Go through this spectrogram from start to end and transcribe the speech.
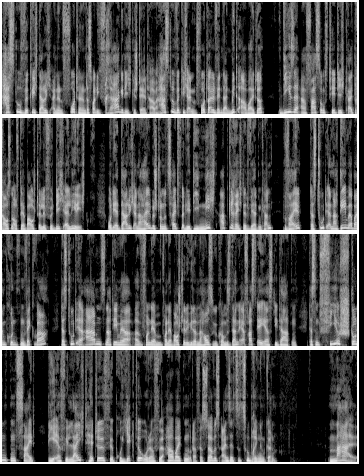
hast du wirklich dadurch einen Vorteil? Und das war die Frage, die ich gestellt habe. Hast du wirklich einen Vorteil, wenn dein Mitarbeiter diese Erfassungstätigkeit draußen auf der Baustelle für dich erledigt? Und er dadurch eine halbe Stunde Zeit verliert, die nicht abgerechnet werden kann, weil das tut er, nachdem er beim Kunden weg war. Das tut er abends, nachdem er äh, von der, von der Baustelle wieder nach Hause gekommen ist. Dann erfasst er erst die Daten. Das sind vier Stunden Zeit, die er vielleicht hätte für Projekte oder für Arbeiten oder für Serviceeinsätze zubringen können. Mal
